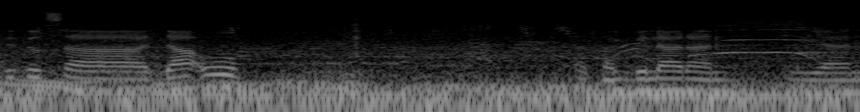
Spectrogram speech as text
dito sa Dao sa Tagbilaran ayan.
